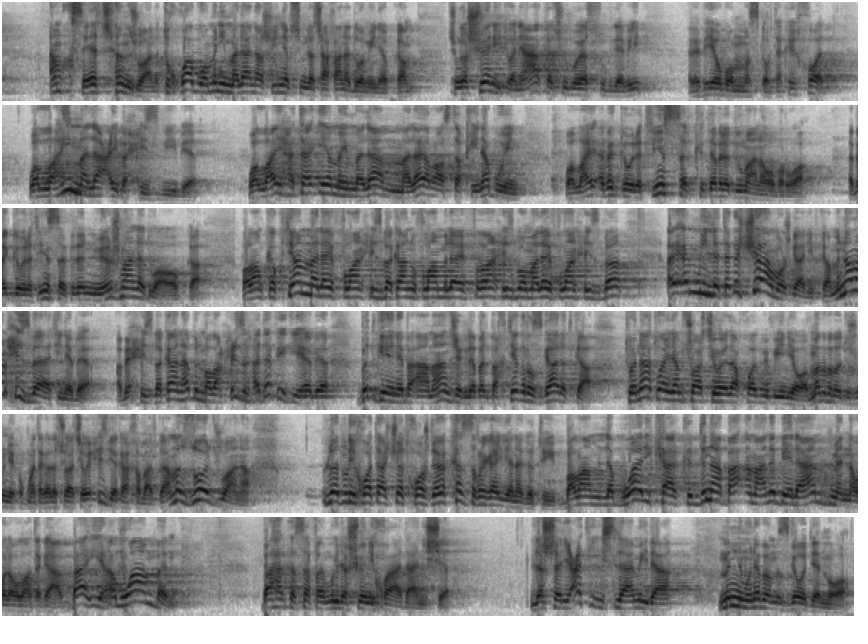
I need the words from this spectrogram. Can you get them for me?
ئەم قسەیە چەند جوانە، توخوا بۆ منی مەلا ناشرین نیە بچم لە چاخانە دۆمینە بکەم، چونکە شوێنی تۆ نیە، ها کە چووی بۆیە سووک دەبی، ئەبێ بێیەوە بۆ مزگەوتەکەی خۆت، وەڵاهی مەلا عەیبە حیزبی بێ، وەڵاهی هەتا ئێمەی مەلا مەلای ڕاستەقینە بووین وەڵاهی ئەبێ گەورەترین سەرکردە بە لە دوومانەوە بڕوا ئەبێ گەورەترین سەرکردە نوێژمان لە دواوە بکا بەڵام کە کوتیان مەلای فڵان حیزبەکان و فڵان مەلای فڵان حیزب و مەلای فڵان حیزبە ئەی ئەم میلەتەکە چی ئامۆژگاری بکە من ناڵم حیزبایەتی نەبێ ئەبێ حیزبەکان هەبن بەڵام حیزب هەدەفێکی هەبێ بتگەیەنێ بە ئامانجێک لە بەدبەختیەک ڕزگارت کا تۆ ناتوانانی لەم چوارچێوەیەدا خۆت ببینیەوە مەبە بە دوژمنی حکومەتەکە لە چوارچێوەی حیزبێکا خەبات بکە ئەمە زۆر جوانە لە دڵی خۆتا کێت خۆش دەوێت کەس ڕێگای لێ نەگرتووی بەڵام لە بواری کارکردنا با ئەمانە بێلایەن بمێنەوە لە وڵاتەکە با هی هەمووان بن با هەر کەسە فەرمووی لە شوێنی خۆیان دانیشێ لە شەریعەتی ئیسلامیدا من نمونە بە مزگەوت دێنمەوە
